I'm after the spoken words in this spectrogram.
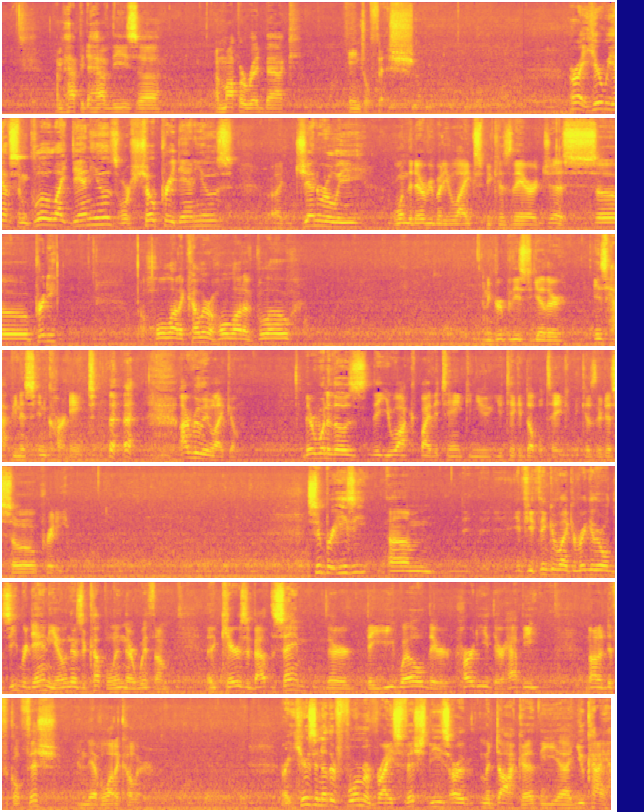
I'm happy to have these uh, Amapa redback angelfish. Alright, here we have some glow light danios or Choprae danios. Uh, generally one that everybody likes because they are just so pretty. A whole lot of color, a whole lot of glow. And a group of these together is happiness incarnate. I really like them. They're one of those that you walk by the tank and you, you take a double take because they're just so pretty. Super easy. Um, if you think of like a regular old zebra danio, and there's a couple in there with them, it cares about the same. They're they eat well, they're hardy, they're happy, not a difficult fish, and they have a lot of color. All right, here's another form of rice fish. These are Medaka, the uh, Yukai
